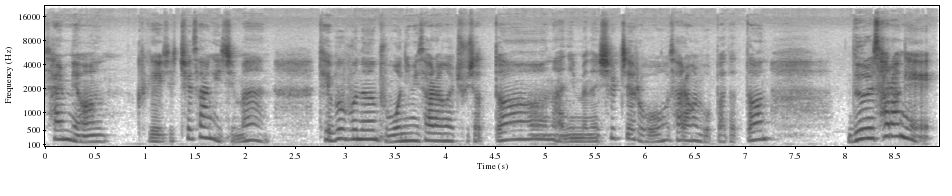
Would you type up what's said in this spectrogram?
살면 그게 이제 최상이지만 대부분은 부모님이 사랑을 주셨던 아니면 실제로 사랑을 못 받았던 늘 사랑에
